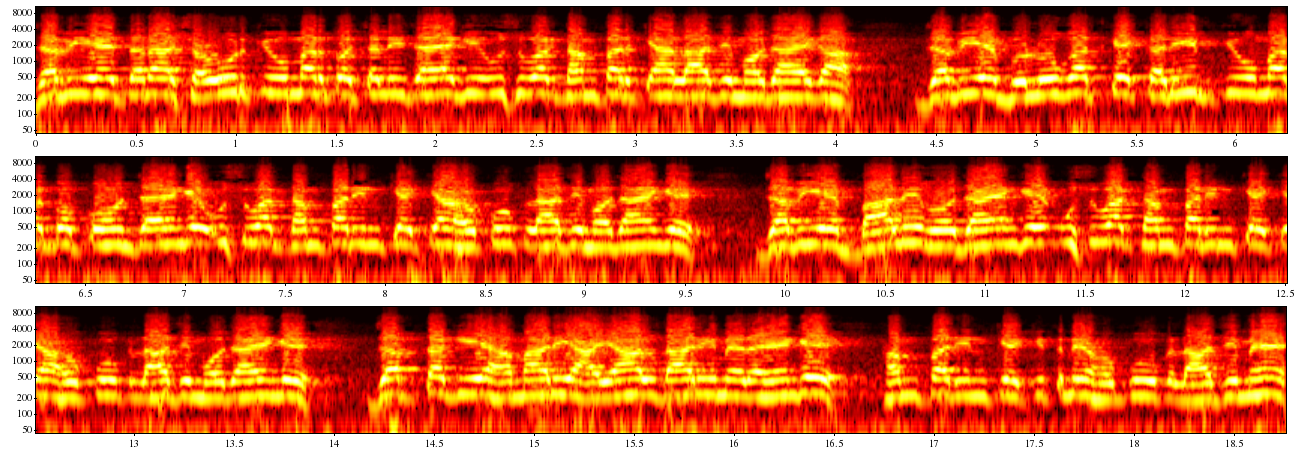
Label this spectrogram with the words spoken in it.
جب یہ طرح شعور کی عمر کو چلی جائے گی، اس وقت ہم پر کیا لازم ہو جائے گا؟ جب یہ بلوغت کے قریب کی عمر کو پہنچ جائیں گے، اس وقت ہم پر ان کے کیا حقوق لازم ہو جائیں گے؟ جب یہ بالغ ہو جائیں گے، اس وقت ہم پر ان کے کیا حقوق لازم ہو جائیں گے؟ جب تک یہ ہماری عیال داری میں رہیں گے، ہم پر ان کے کتنے حقوق لازم ہیں؟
